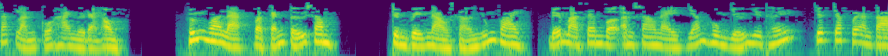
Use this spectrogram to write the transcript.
sắc lạnh của hai người đàn ông. Hướng hoa lạc và cảnh tử Sâm. Trình viện nào sợ nhún vai, để mà xem vợ anh sau này dám hung dữ như thế, chết chắc với anh ta.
